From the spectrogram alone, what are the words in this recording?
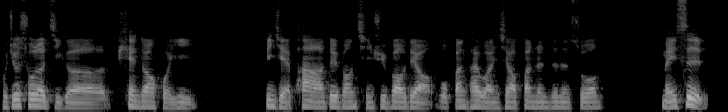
我就说了几个片段回忆，并且怕对方情绪爆掉，我半开玩笑半认真的说，没事，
